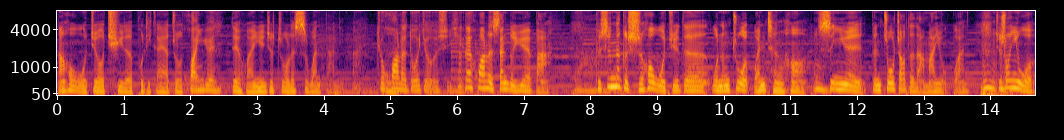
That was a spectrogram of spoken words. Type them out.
然后我就去了菩提盖亚做还愿，对，还愿就做了十万大礼拜，就花了多久的时间？大概花了三个月吧。哇！可是那个时候，我觉得我能做完成哈，嗯、是因为跟周遭的喇嘛有关。嗯，就说因为我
